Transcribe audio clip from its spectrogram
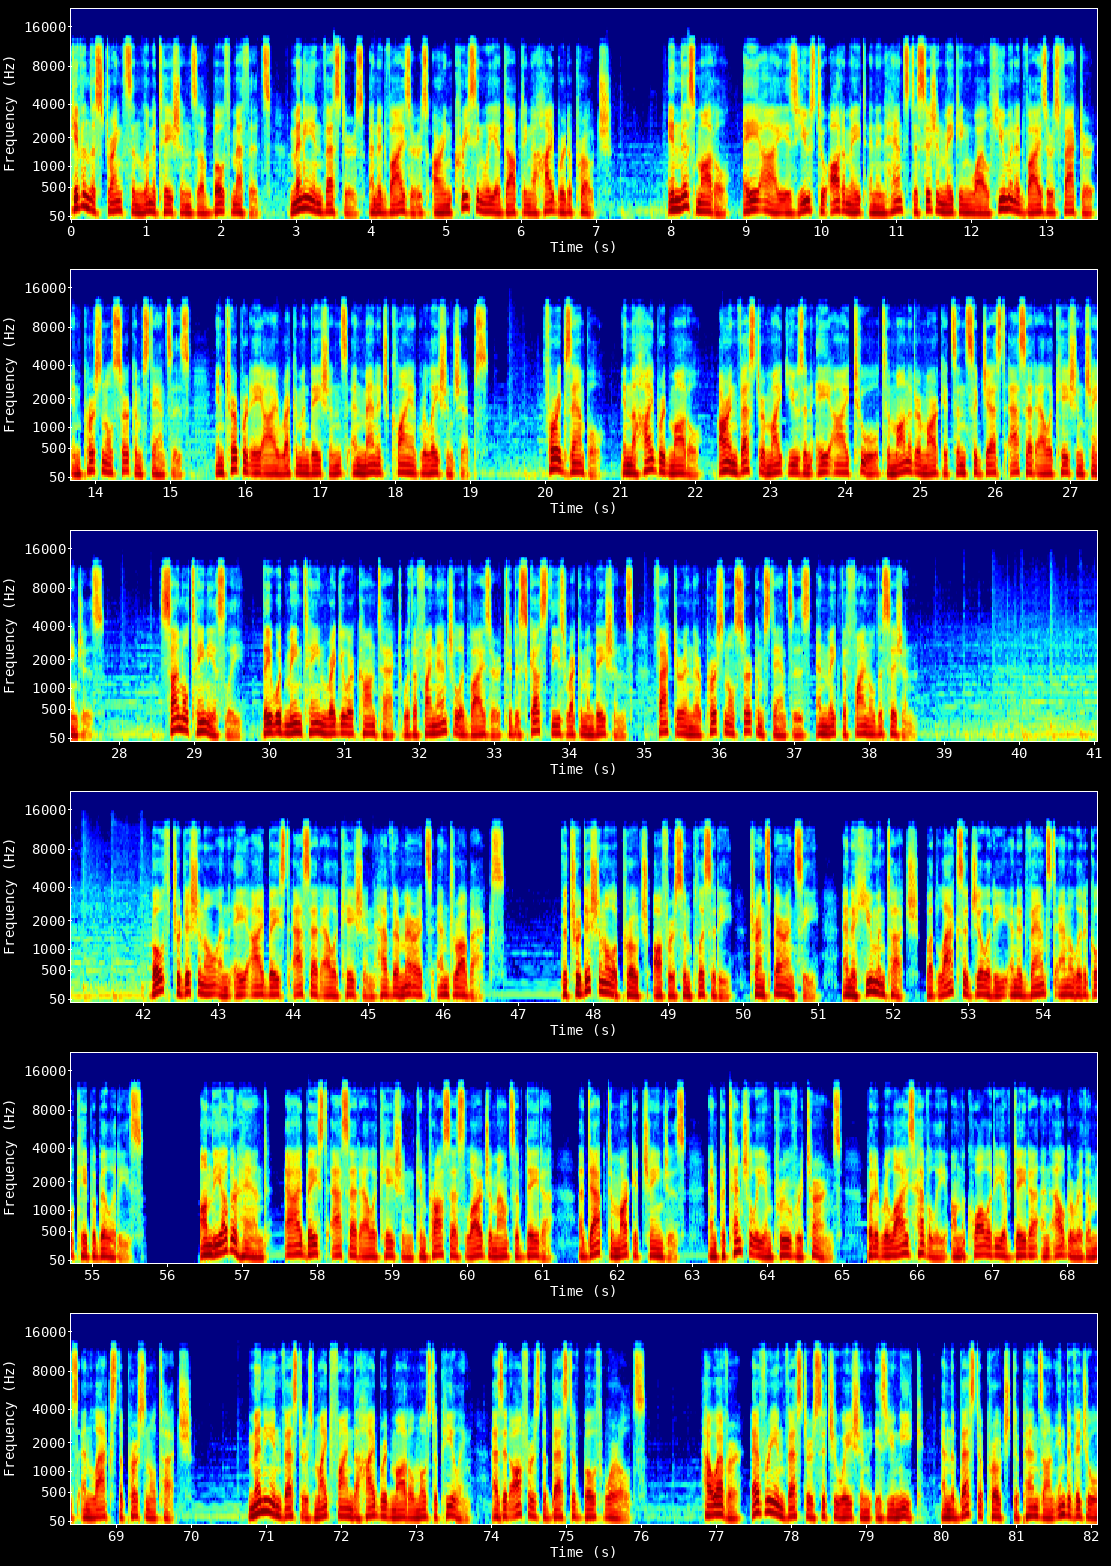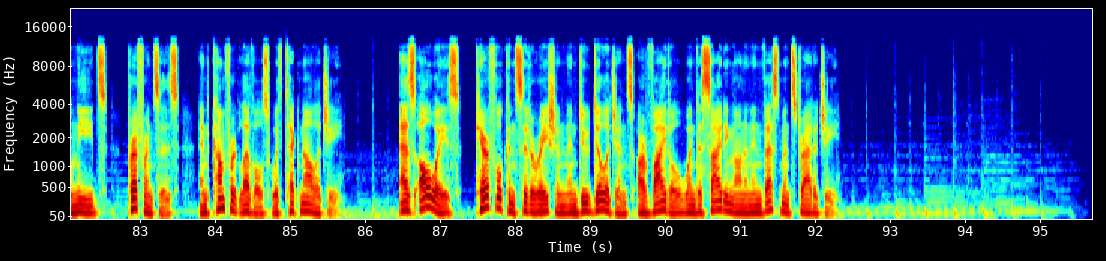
Given the strengths and limitations of both methods, many investors and advisors are increasingly adopting a hybrid approach. In this model, AI is used to automate and enhance decision-making while human advisors factor in personal circumstances, interpret AI recommendations and manage client relationships. For example, in the hybrid model, our investor might use an AI tool to monitor markets and suggest asset allocation changes. Simultaneously, they would maintain regular contact with a financial advisor to discuss these recommendations, factor in their personal circumstances and make the final decision. Both traditional and AI-based asset allocation have their merits and drawbacks. The traditional approach offers simplicity, transparency, and a human touch but lacks agility and advanced analytical capabilities. On the other hand, AI-based asset allocation can process large amounts of data, adapt to market changes, and potentially improve returns, but it relies heavily on the quality of data and algorithms and lacks the personal touch. Many investors might find the hybrid model most appealing, as it offers the best of both worlds. However, every investor's situation is unique, and the best approach depends on individual needs, preferences, and comfort levels with technology. As always, careful consideration and due diligence are vital when deciding on an investment strategy.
